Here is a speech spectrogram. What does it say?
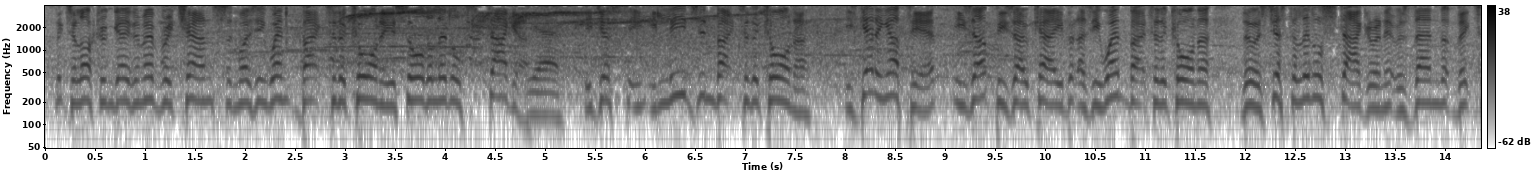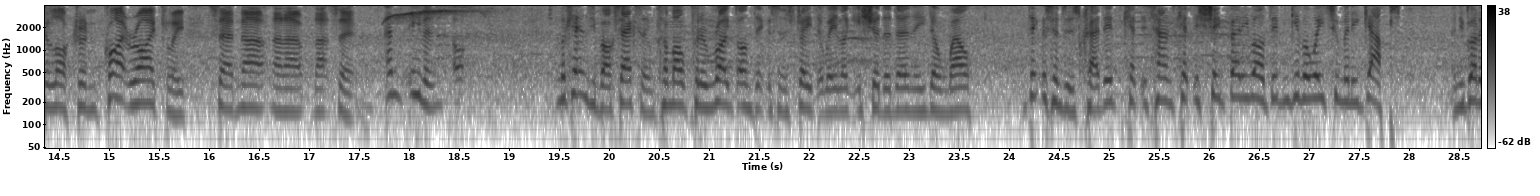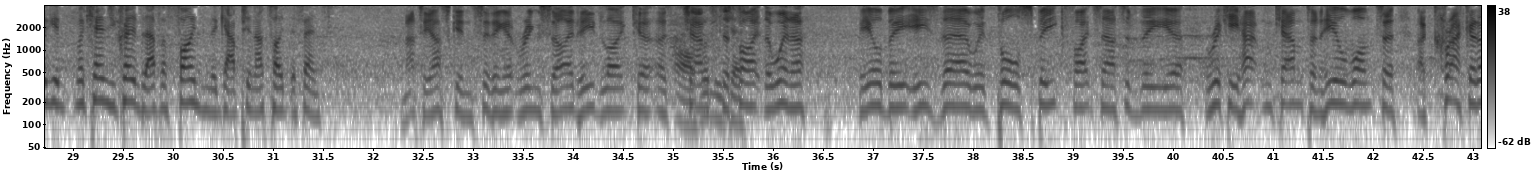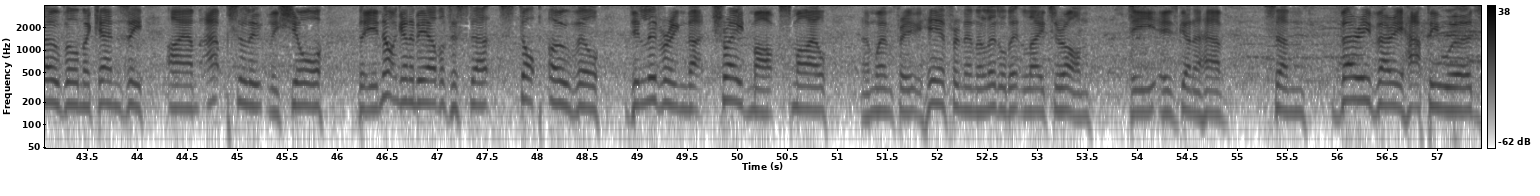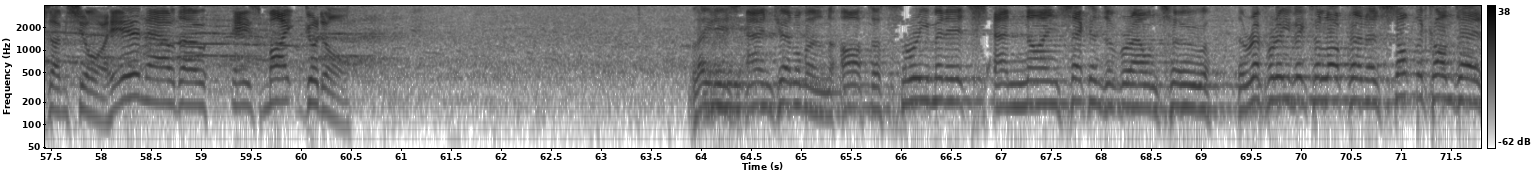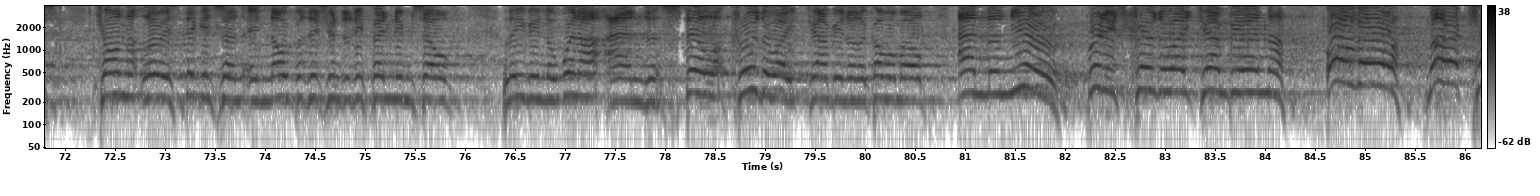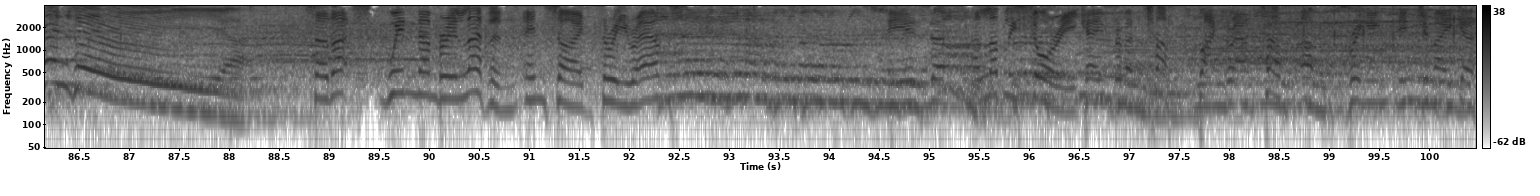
Victor Loughlin gave him every chance, and as he went back to the corner, you saw the little stagger. Yeah. He just he, he leads him back to the corner. He's getting up here. He's up. He's okay. But as he went back to the corner, there was just a little stagger, and it was then that Victor Loughlin, quite rightly, said, "No, no, no, that's it." And even oh, McKenzie box excellent. Come out, put it right on Dickinson straight away, like he should have done. He done well. Dickinson, to his credit, kept his hands, kept his shape very well. Didn't give away too many gaps. And you've got to give McKenzie credit for that, for finding the gaps in that tight defence. Matty Askin sitting at ringside. He'd like uh, a Oh, chance to just- fight the winner. He'll be, he's there with Paul Speak, fights out of the uh, Ricky Hatton camp, and he'll want a, a crack at Ovill McKenzie, I am absolutely sure. that you're not going to be able to st stop Ovill delivering that trademark smile. And when we hear from him a little bit later on, he is going to have some very, very happy words, I'm sure. Here now, though, is Mike Goodall. Ladies and gentlemen, after three minutes and nine seconds of round two, the referee Victor Loughlin has stopped the contest. John Lewis Dickinson in no position to defend himself, leaving the winner and still cruiserweight champion of the Commonwealth and the new British cruiserweight champion, Ovill McKenzie. So that's win number 11 inside three rounds. He is uh, a lovely story. He came from a tough background, tough upbringing in Jamaica.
